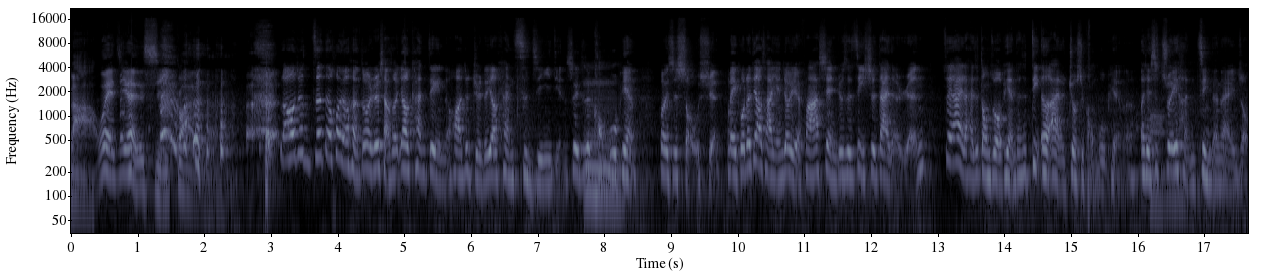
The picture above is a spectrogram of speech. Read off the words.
啦，我已经很习惯了。然后就真的会有很多人就想说，要看电影的话，就觉得要看刺激一点，所以就是恐怖片会是首选。嗯、美国的调查研究也发现，就是 Z 世代的人最爱的还是动作片，但是第二爱的就是恐怖片了，而且是追很近的那一种。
